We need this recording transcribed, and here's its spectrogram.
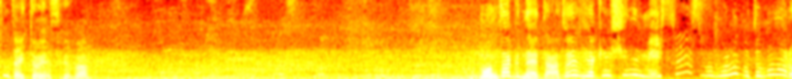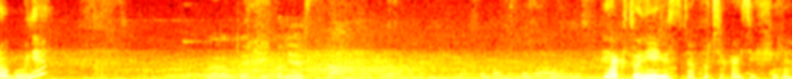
Tutaj to jest chyba. Montagneta, a to w jakimś innym miejscu jest w ogóle, bo to było na rogu, nie? No ale wiesz, że to nie jest ta. Jak to nie jest ta? Poczekajcie chwilę.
